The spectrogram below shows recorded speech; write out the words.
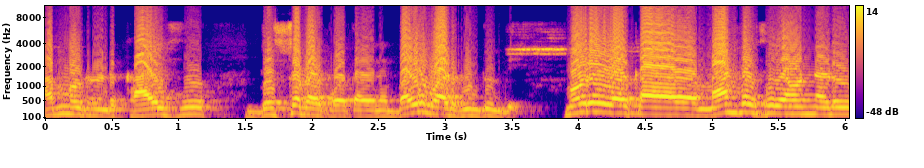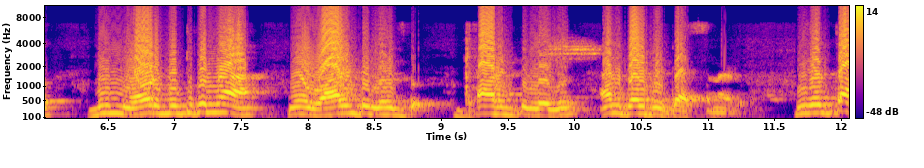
హబ్ మోటార్ ఉండే కాయిల్స్ డిస్టర్బ్ అయిపోతాయని భయం వాడికి ఉంటుంది. మరో ఒక మ్యానుఫ్యాక్చర్ ఏమన్నాడు దీన్ని ఎవరు ముట్టుకున్నా మేము వారంటీ లేదు గ్యారంటీ లేదు అని భయపెట్టేస్తున్నాడు. ఇదంతా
